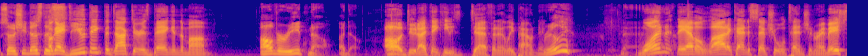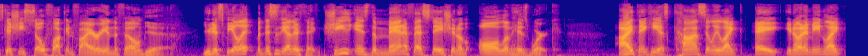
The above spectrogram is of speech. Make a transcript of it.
so she does this. Okay, do you think the doctor is banging the mom? Oliver Reed? No, I don't. Oh, dude, I think he was definitely pounding. Really? One, they have a lot of kind of sexual tension, right? Maybe it's just because she's so fucking fiery in the film. Yeah. You just feel it. But this is the other thing. She is the manifestation of all of his work. I think he is constantly like, hey, you know what I mean? Like,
